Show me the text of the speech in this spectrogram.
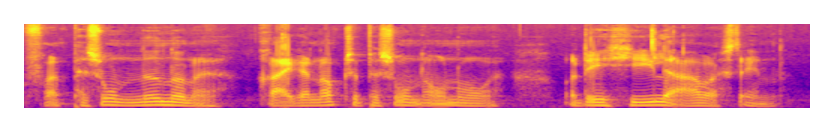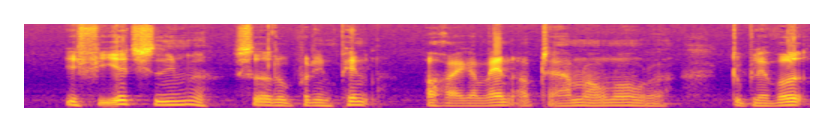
fra personen nedenunder, rækker den op til personen ovenover, og det er hele arbejdsdagen. I fire timer sidder du på din pind og rækker vand op til ham ovenover. Du bliver våd,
